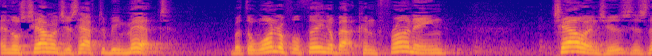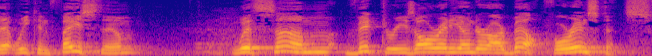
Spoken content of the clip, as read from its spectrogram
And those challenges have to be met. But the wonderful thing about confronting challenges is that we can face them with some victories already under our belt. For instance,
